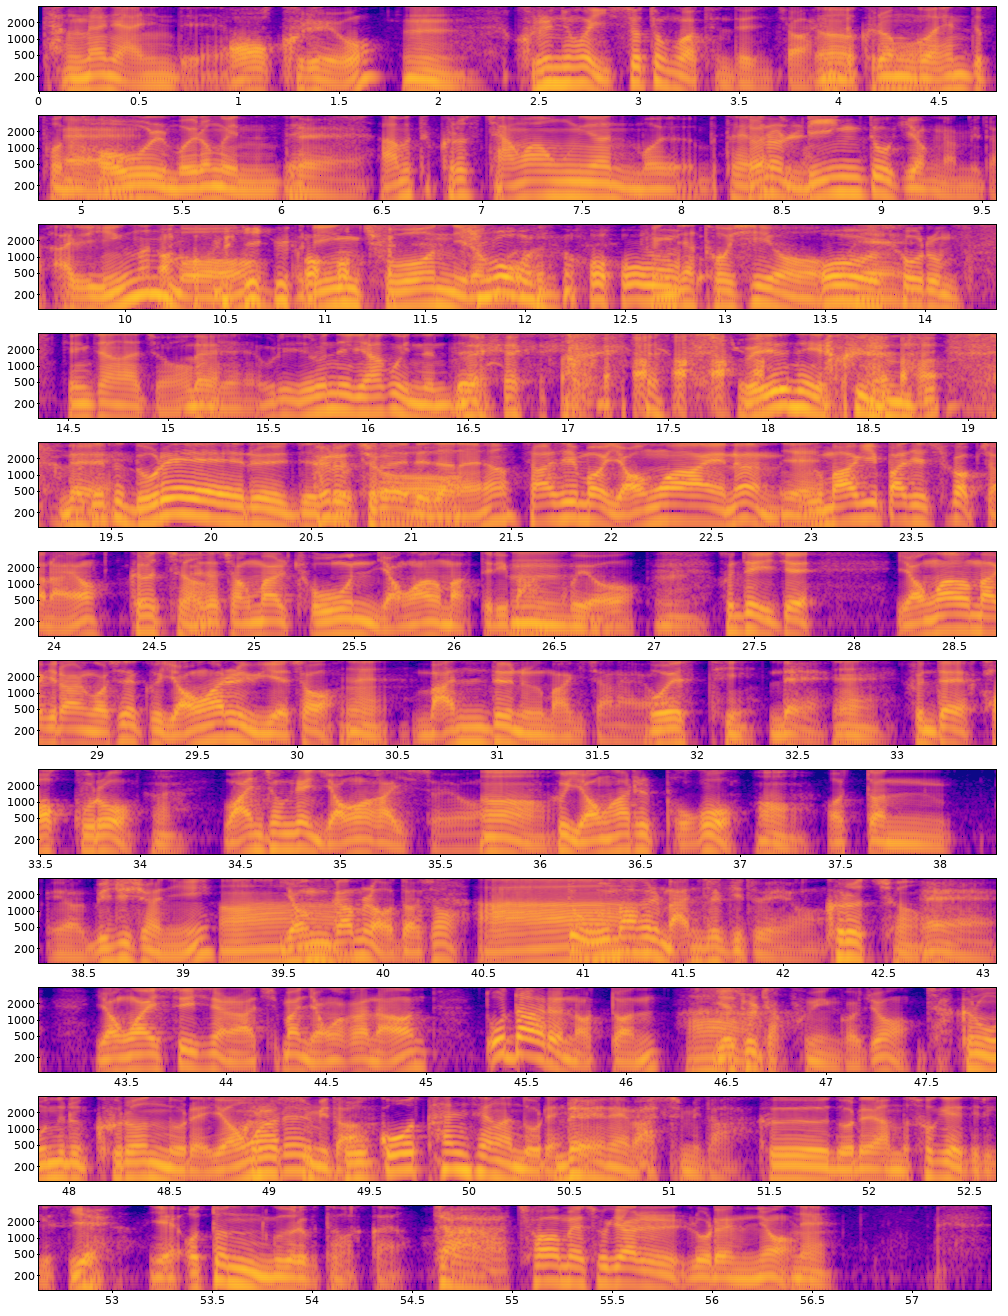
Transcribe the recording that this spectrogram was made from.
장난이 아닌데. 어 그래요? 음. 그런 영화 있었던 것 같은데 진짜. 어, 핸드폰. 그런 거 핸드폰, 네. 거울 뭐 이런 거 있는데 네. 아무튼 그래서 장화홍련 뭐부터 해가지고 저는 링도 기억납니다. 아 링은 뭐 링. 링 주온 이런. 거 오. 굉장히 도시요. 오 예. 소름. 굉장하죠. 네. 예. 우리 이런 얘기 하고 있는데 왜 이런 얘기 하고 있는지 네. 어쨌든 노래를 이제 또 그렇죠. 들어야 되잖아요. 사실 뭐 영화에는 예. 음악이 빠질 수가 없잖아요. 그렇죠. 그래서 정말 좋은 영화 음악들이 많고요. 음. 근데 이제 영화 음악이라는 것은 그 영화를 위해서 예. 만든 음악이잖아요. OST. 네. 예. 근데 거꾸로 어. 완성된 영화가 있어요. 어. 그 영화를 보고 어. 어떤 뮤지션이 아. 영감을 얻어서 아. 또 음악을 만들기도 해요. 그렇죠. 네. 영화에 쓰이지는 않았지만 영화가 나온 또 다른 어떤 아. 예술 작품인 거죠. 자, 그럼 오늘은 그런 노래, 영화를 그렇습니다. 보고 탄생한 노래. 네, 네, 맞습니다. 그 노래를 한번 소개해 드리겠습니다. 예. 어떤 노래부터 갈까요? 자, 처음에 소개할 노래는요. 네.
